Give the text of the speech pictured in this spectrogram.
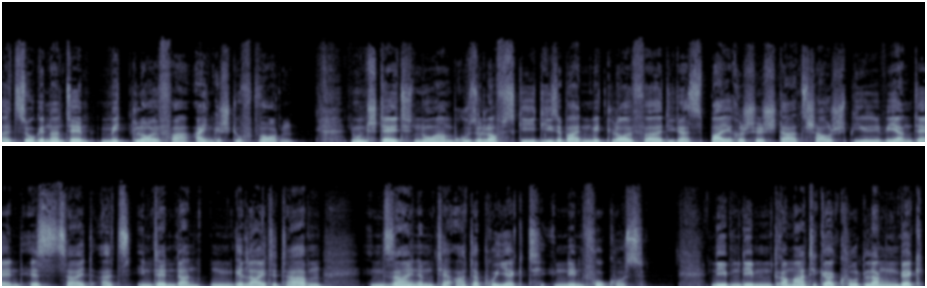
als sogenannte Mitläufer eingestuft worden. Nun stellt Noam Brusilowski diese beiden Mitläufer, die das bayerische Staatsschauspiel während der NS-Zeit als Intendanten geleitet haben, in seinem Theaterprojekt in den Fokus. Neben dem Dramatiker Kurt Langenbeck,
